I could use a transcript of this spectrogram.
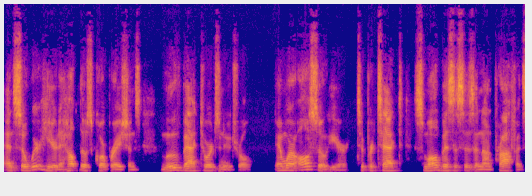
And so we're here to help those corporations move back towards neutral. And we're also here to protect small businesses and nonprofits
